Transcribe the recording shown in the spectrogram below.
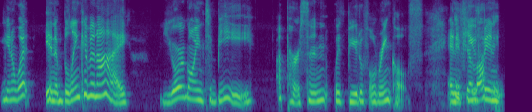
you know what? In a blink of an eye, you're going to be a person with beautiful wrinkles. And if, if you've lucky. been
